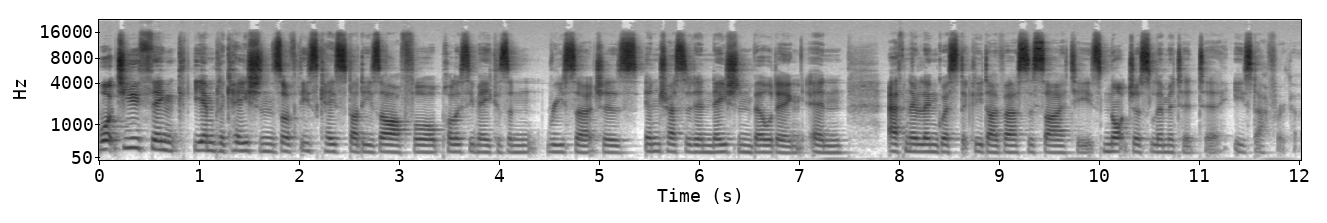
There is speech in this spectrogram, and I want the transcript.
what do you think the implications of these case studies are for policymakers and researchers interested in nation building in ethno-linguistically diverse societies, not just limited to East Africa?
